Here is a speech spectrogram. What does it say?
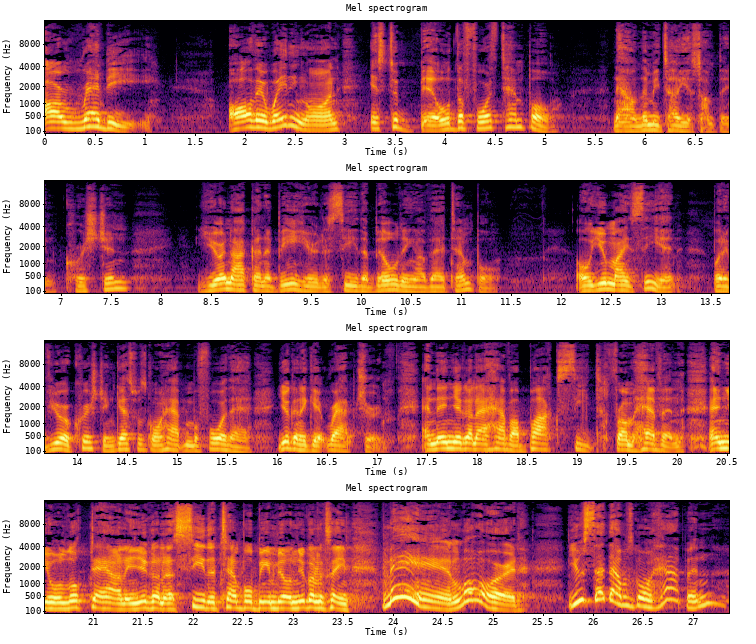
are ready. All they're waiting on is to build the fourth temple. Now, let me tell you something, Christian. You're not going to be here to see the building of that temple. Oh, you might see it, But if you're a Christian, guess what's going to happen before that? You're going to get raptured. And then you're going to have a box seat from heaven. And you'll look down and you're going to see the temple being built. And you're going to say, Man, Lord, you said that was going to happen.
